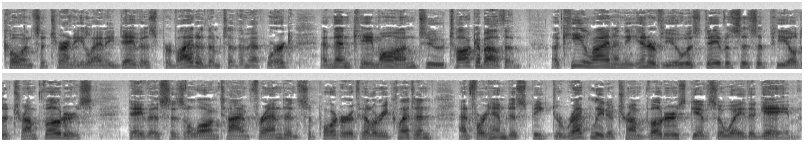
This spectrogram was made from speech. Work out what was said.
Cohen's attorney, Lanny Davis, provided them to the network and then came on to talk about them. A key line in the interview was Davis's appeal to Trump voters. Davis is a longtime friend and supporter of Hillary Clinton, and for him to speak directly to Trump voters gives away the game.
